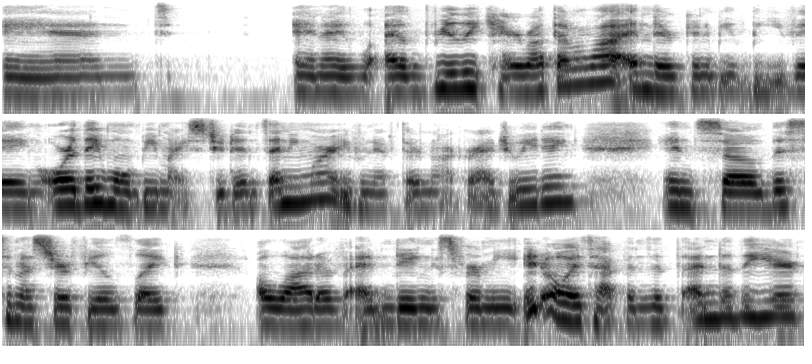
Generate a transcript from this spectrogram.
and and I, I really care about them a lot and they're going to be leaving or they won't be my students anymore even if they're not graduating. And so this semester feels like a lot of endings for me. It always happens at the end of the year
